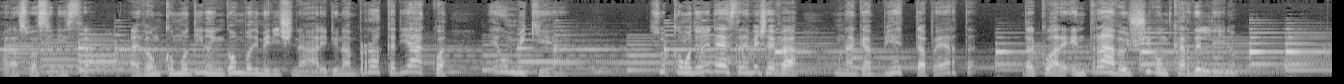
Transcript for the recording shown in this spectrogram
Alla sua sinistra aveva un comodino in gombo di medicinali, di una brocca di acqua e un bicchiere. Sul comodino di destra invece aveva una gabbietta aperta dal quale entrava e usciva un cardellino.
